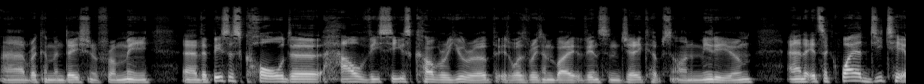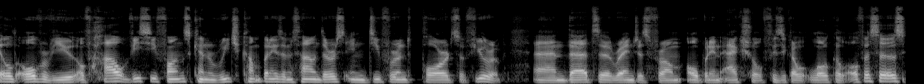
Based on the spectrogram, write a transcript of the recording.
uh, recommendation from me. Uh, the piece is called uh, How VCs Cover Europe. It was written by Vincent Jacobs on Medium, and it's a quite detailed overview of how VC funds can reach companies and founders in different parts of Europe. And that uh, ranges from opening actual physical local offices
